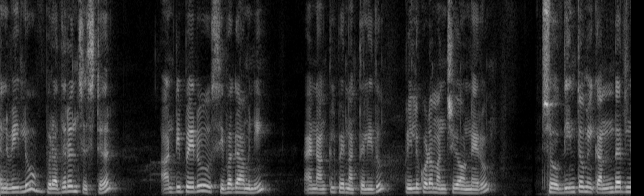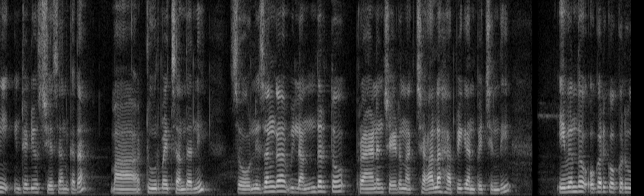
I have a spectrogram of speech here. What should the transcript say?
and వీళ్ళు బ్రదర్ అండ్ సిస్టర్ ఆంటీ పేరు శివగామిని అండ్ అంకుల్ పేరు నాకు తెలీదు. వీళ్ళు కూడా మంచిగా ఉన్నారు. సో దీంతో మీకు అందరినీ ఇంట్రడ్యూస్ చేశాను కదా మా టూర్ మేట్స్ అందరినీ. సో నిజంగా వీళ్ళందరితో ప్రయాణం చేయడం నాకు చాలా హ్యాపీగా అనిపించింది. ఈవెన్ దో ఒకరికొకరు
